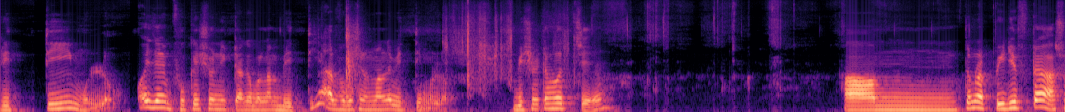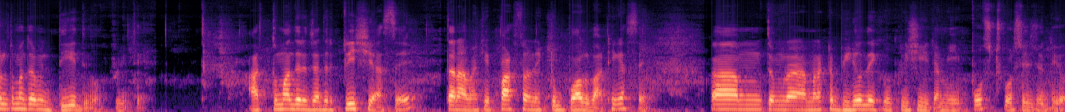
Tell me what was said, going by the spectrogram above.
বৃত্তি মূল্য। ওই যে ভোকেশন একটু বললাম বৃত্তি, আর ভোকেশনাল মানে বৃত্তি মূল্য। বিষয়টা হচ্ছে তোমরা পিডিএফটা আসলে তোমাদের আমি দিয়ে দেবো ফ্রিতে আর তোমাদের যাদের কৃষি আছে, তারা আমাকে পার্সোনালি একটু বলবা, ঠিক আছে? তোমরা আমার একটা ভিডিও দেখো কৃষির, আমি পোস্ট করছি যদিও,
